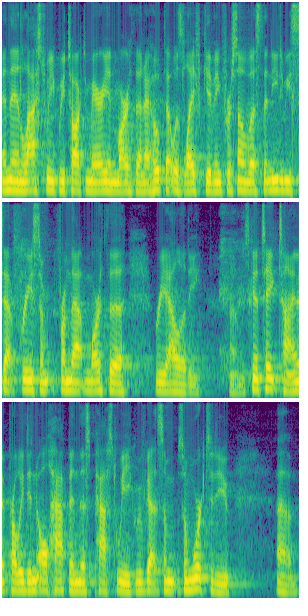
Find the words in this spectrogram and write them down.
And then last week we talked to Mary and Martha, and I hope that was life giving for some of us that need to be set free from that Martha reality. Um, it's going to take time. It probably didn't all happen this past week. We've got some, some work to do. Um,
